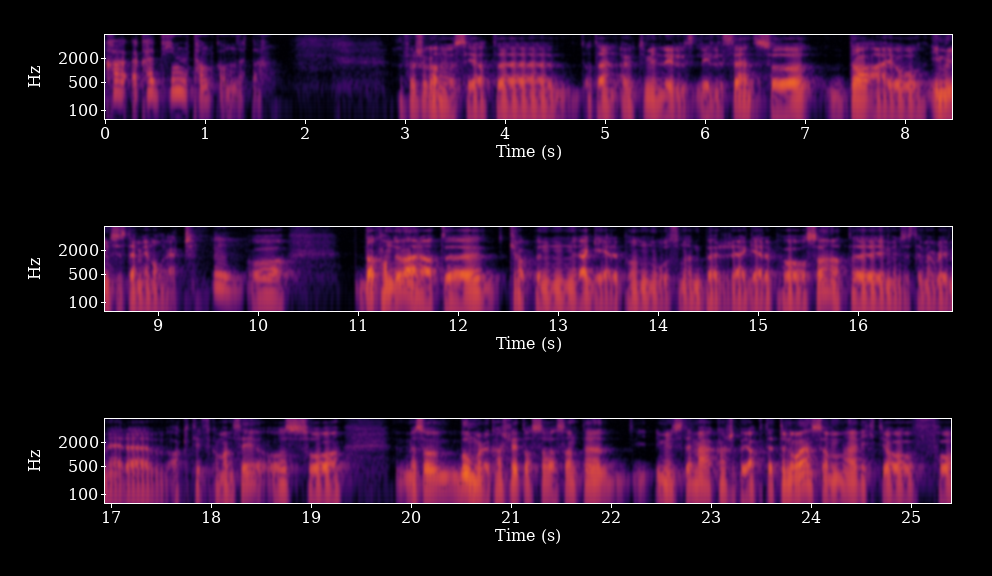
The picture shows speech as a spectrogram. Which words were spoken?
Hva, hva er dine tanker om dette? Først så kan jeg jo si at, eh, at det er en autoimmun lidelse, så da er jo immunsystemet involvert. Mm. Og da kan det jo være at uh, kroppen reagerer på noe som den bør reagere på også. At uh, immunsystemet blir mer aktivt, kan man si. Og så men så bommer det kanskje litt også. sånn at eh, Immunsystemet er kanskje på jakt etter noe som er viktig å få,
